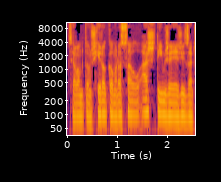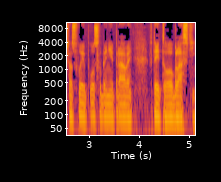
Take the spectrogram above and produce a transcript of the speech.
celom tom širokom rozsahu až tým, že Ježiš začal svoje pôsobenie práve v tejto oblasti.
